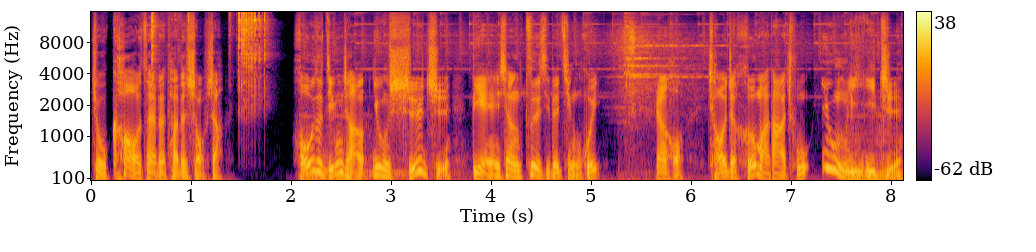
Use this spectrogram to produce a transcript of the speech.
就铐在了他的手上。猴子警长用食指点向自己的警徽，然后朝着河马大厨用力一指：“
